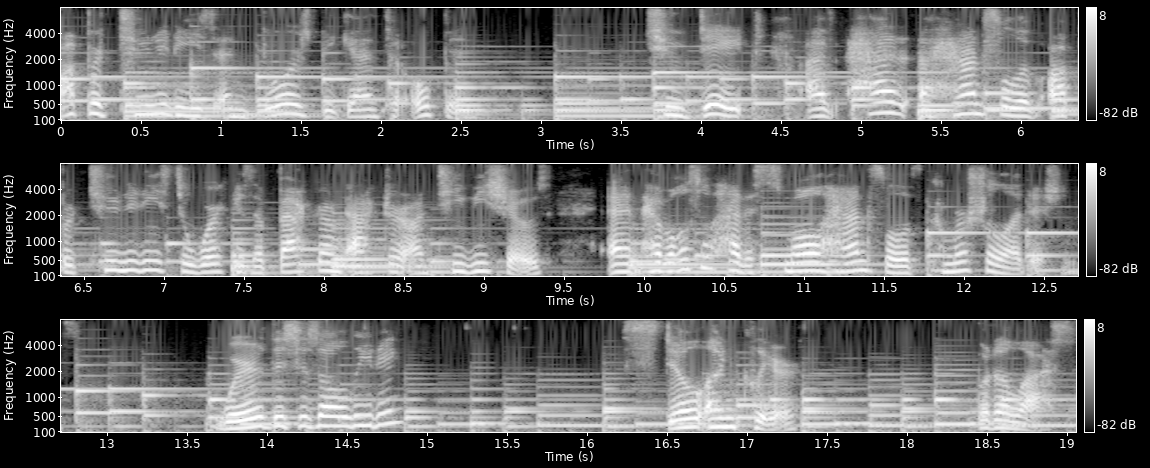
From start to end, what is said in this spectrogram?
opportunities and doors began to open. To date, I've had a handful of opportunities to work as a background actor on TV shows and have also had a small handful of commercial auditions. Where this is all leading? Still unclear. But alas,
